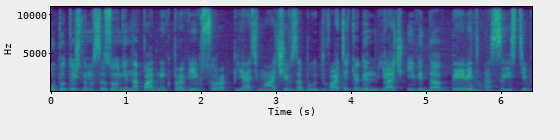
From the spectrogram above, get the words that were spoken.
У поточному сезоні нападник провів 45 матчів, забив 21 м'яч і віддав 9 асистів.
